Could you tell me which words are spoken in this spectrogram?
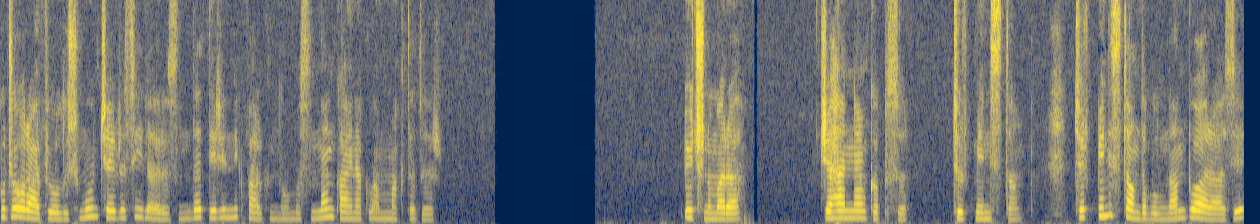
bu coğrafi oluşumun çevresiyle arasında derinlik farkının olmasından kaynaklanmaktadır. 3 numara Cehennem Kapısı Türkmenistan Türkmenistan'da bulunan bu arazi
